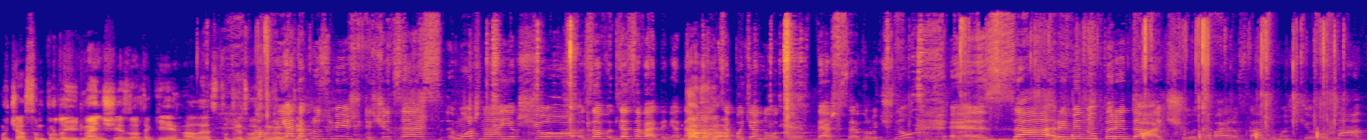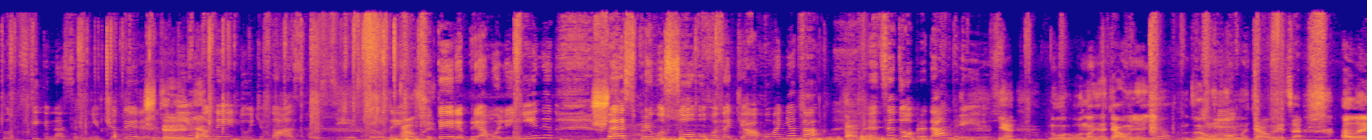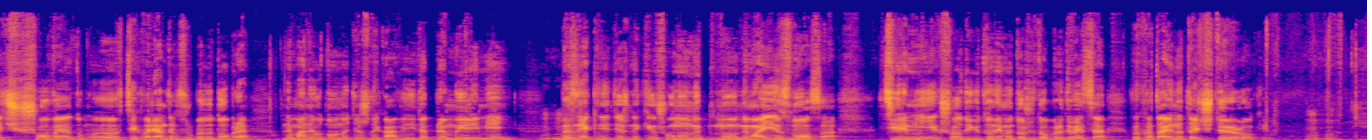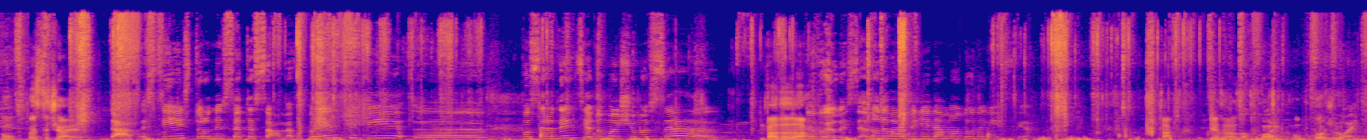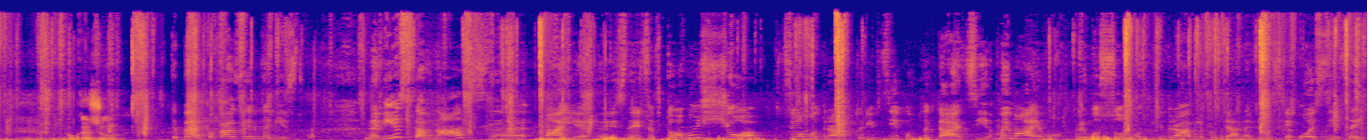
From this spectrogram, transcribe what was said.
Часом продають менші за такі, але 138 Ну, вибиті. я так розумію, що це можна, якщо для заведення, да, Да-да-да. це потягнути теж все вручну. Е, За ремінну передачу, давай розкажемо, що вона тут скільки в нас ремнів? Чотири, Чотири ремні. Вони йдуть в нас ось цієї сторони. Чотири прямолінійних, без примусового натягування. Так Так. Е, це добре, да, Андрій? Ні, ну воно натягування є, двигуном Мгм. натягується. Але що ви е, в цих варіантах зробили добре, нема ні одного натяжника. Він йде прямий ремінь, без ніяких натяжників, що воно не, ну, немає зноса. Ці ремні, якщо за ними дуже добре дивитися, вихватає на 3-4 роки. Угу. Ну, вистачає. Так, з цієї сторони все те саме. В принципі, е, посерединці, я думаю, що ми все е, Да-да-да. дивилися. Ну, давай підійдемо до навіски. Так, я зараз обходжу, обходь. покажу. Тепер показуємо навіску. Навіска в нас е, має різницю в тому, що в цьому тракторі, в цій комплектації, ми маємо примусову гідравліку для навіски. Ось є цей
